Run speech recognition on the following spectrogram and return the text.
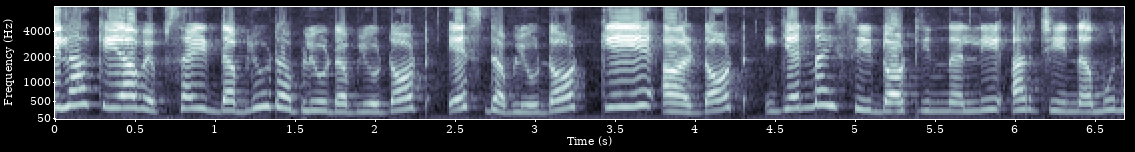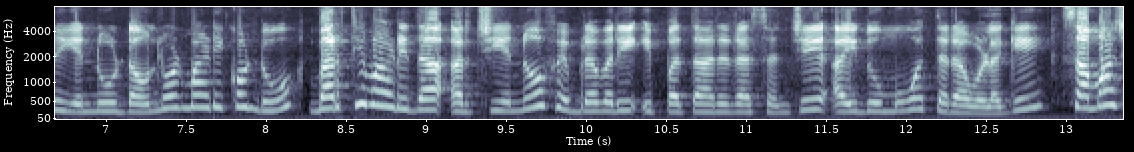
ಇಲಾಖೆಯ website W W W dot S W dot KAR dot NIC dot ಇನ್ನಲ್ಲಿ ಅರ್ಜಿ ನಮೂನೆಯನ್ನು ಡೌನ್ಲೋಡ್ ಮಾಡಿಕೊಂಡು ಭರ್ತಿ ಮಾಡಿದ ಅರ್ಜಿಯನ್ನು ಫೆಬ್ರವರಿ ಇಪ್ಪತ್ತಾರರ ಸಂಜೆ ಐದು ಮೂವತ್ತರ ಒಳಗೆ ಸಮಾಜ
